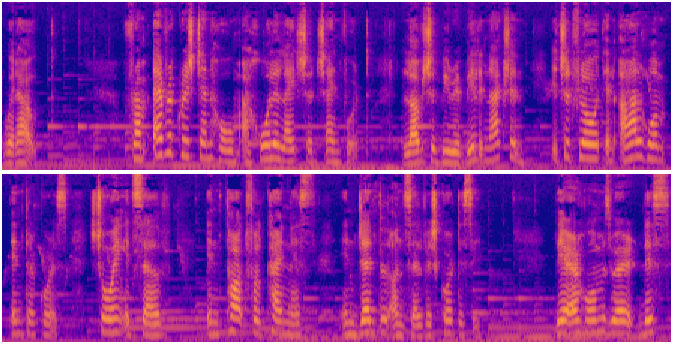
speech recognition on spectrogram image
without. From every Christian home, a holy light should shine forth. Love should be revealed in action. It should float in all home intercourse, showing itself in thoughtful kindness, in gentle, unselfish courtesy. There are homes where this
